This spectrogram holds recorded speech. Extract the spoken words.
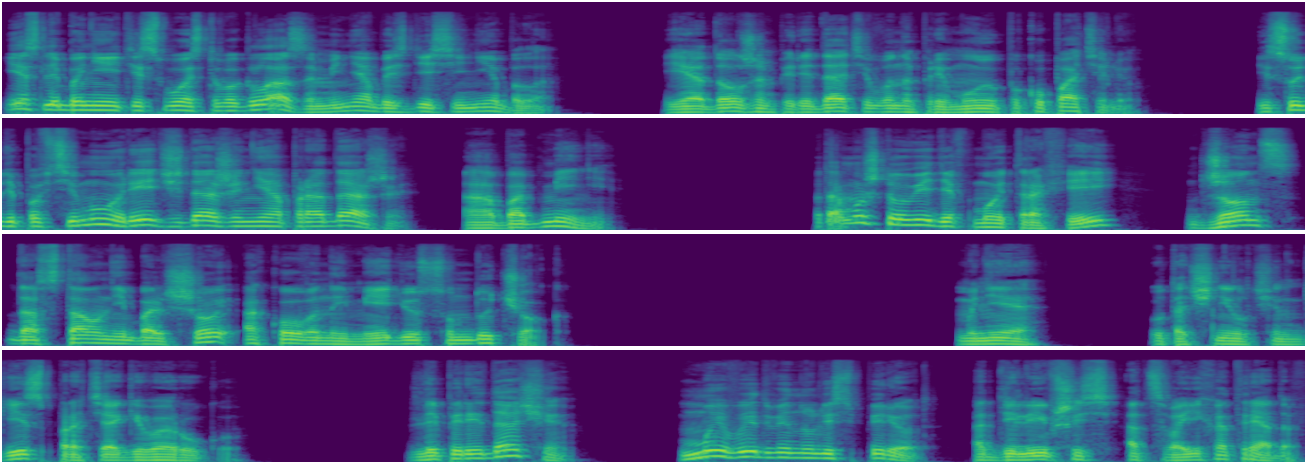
Если бы не эти свойства глаза, меня бы здесь и не было. Я должен передать его напрямую покупателю. И, судя по всему, речь даже не о продаже, а об обмене. Потому что, увидев мой трофей, Джонс достал небольшой окованный медью сундучок. «Мне», — уточнил Чингис, протягивая руку. Для передачи мы выдвинулись вперед, отделившись от своих отрядов.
